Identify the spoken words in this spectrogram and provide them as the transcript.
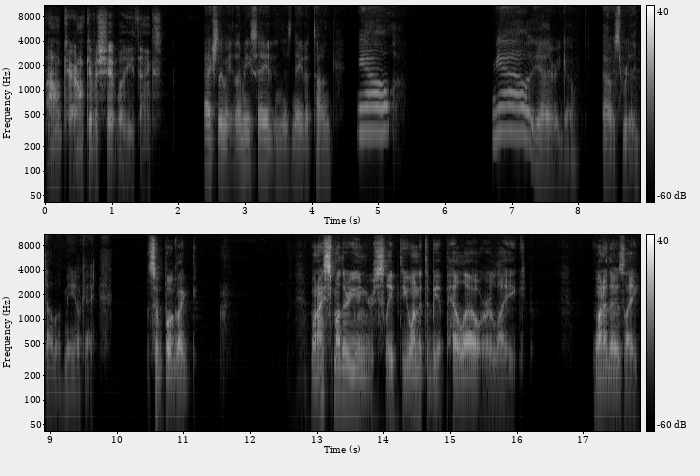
I don't care. I don't give a shit what he thinks. Actually, wait. Let me say it in his native tongue. Meow. Meow. Yeah, there we go. That was really dumb of me. Okay. So, Boog, like, when I smother you in your sleep, do you want it to be a pillow or like one of those like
